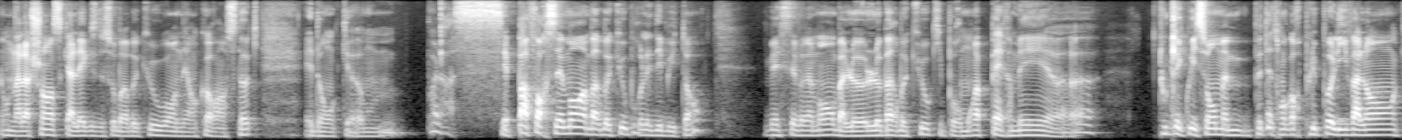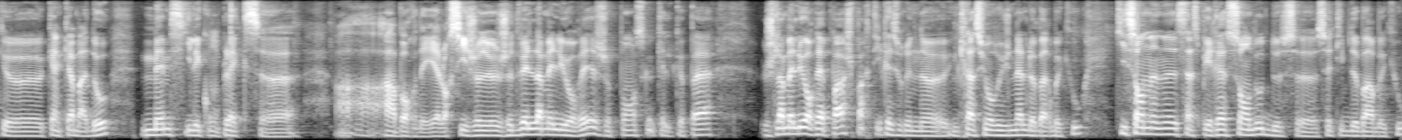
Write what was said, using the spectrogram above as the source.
On a la chance qu'Alex de So Barbecue, on est encore en stock. Et donc, euh, voilà, c'est pas forcément un barbecue pour les débutants, mais c'est vraiment bah, le, barbecue qui, pour moi, permet euh, toutes les cuissons, même peut-être encore plus polyvalent qu'un cabado, même s'il est complexe euh, à, aborder. Alors, si je, devais l'améliorer, je pense que quelque part, je l'améliorerais pas, je partirais sur une, création originale de barbecue qui s'inspirerait sans doute de ce, type de barbecue,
